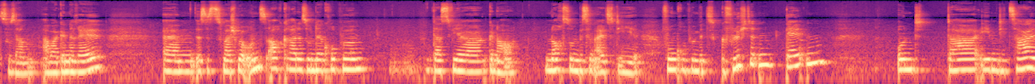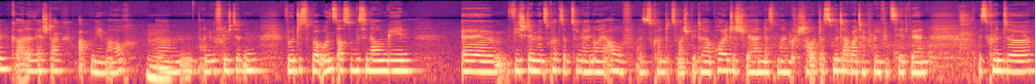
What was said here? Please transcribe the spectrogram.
zusammen. Aber generell ähm, ist es zum Beispiel bei uns auch gerade so in der Gruppe, dass wir genau noch so ein bisschen als die Wohngruppe mit Geflüchteten gelten und da eben die Zahlen gerade sehr stark abnehmen auch mhm. ähm, an Geflüchteten, wird es bei uns auch so ein bisschen darum gehen, äh, wie stellen wir uns konzeptionell neu auf. Also es könnte zum Beispiel therapeutisch werden, dass man schaut, dass Mitarbeiter qualifiziert werden. Es könnte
